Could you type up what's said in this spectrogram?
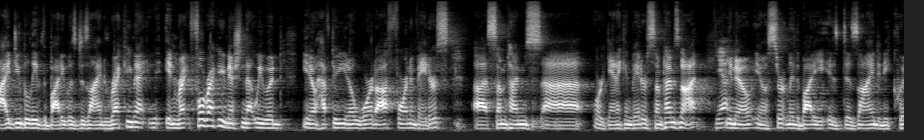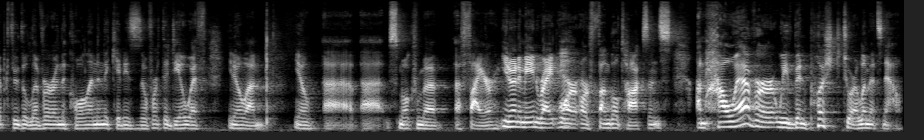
I do believe the body was designed recogni- in re- full recognition that we would, you know, have to, you know, ward off foreign invaders. Uh, sometimes uh, organic invaders, sometimes not. Yeah. You know, you know, certainly the body is designed and equipped through the liver and the colon and the kidneys and so forth to deal with, you know, um, you know, uh, uh, smoke from a, a, fire. You know what I mean, right? Yeah. Or, or fungal toxins. Um, however, we've been pushed to our limits now,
